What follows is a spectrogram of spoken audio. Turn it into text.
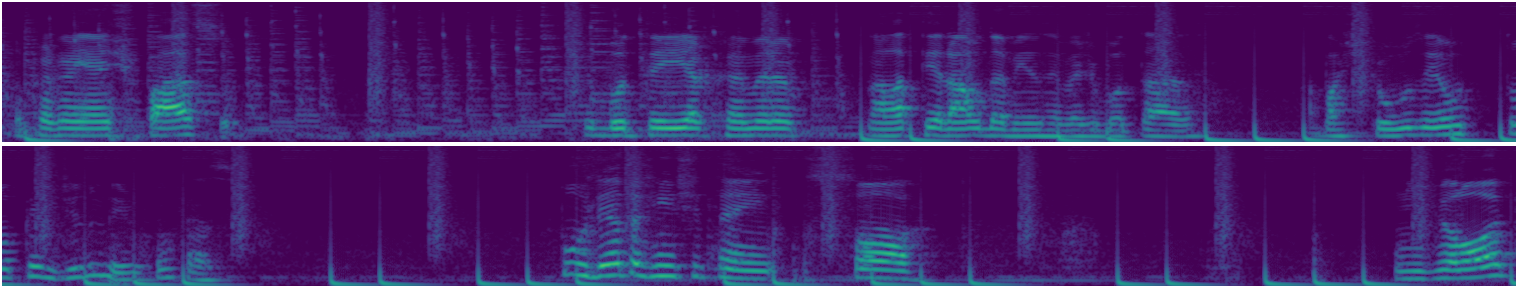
Então, para ganhar espaço, eu botei a câmera na lateral da mesa, ao invés de botar a parte que eu uso. Eu tô perdido mesmo, confesso. Por dentro a gente tem só um envelope.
